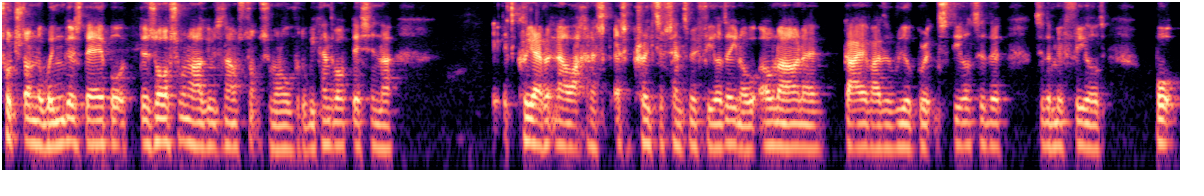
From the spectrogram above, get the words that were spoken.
touched on the wingers there, but there's also an argument now someone over the weekend about this in that it's clear Everton now lacking a, a creative centre midfielder. You know, Onana, Gueye have had a real grit and steel to the to the midfield, but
